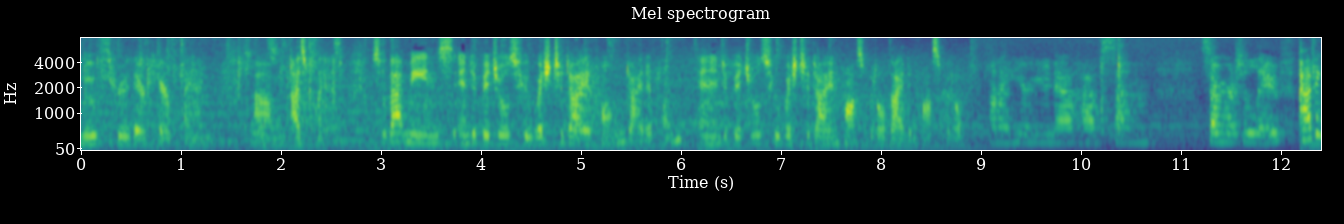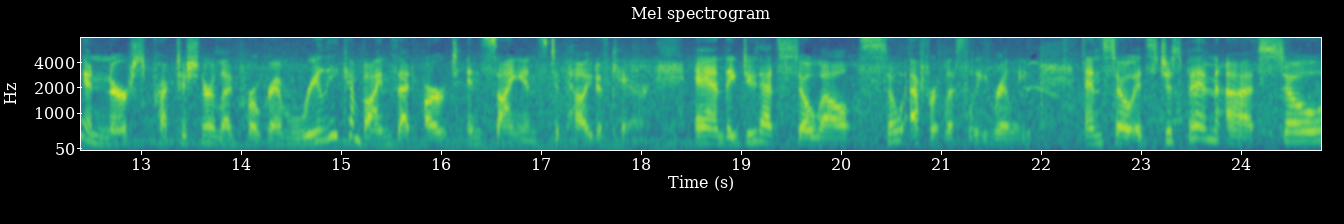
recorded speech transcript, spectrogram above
move through their care plan um, as planned. So that means individuals who wish to die at home died at home, and individuals who wish to die in hospital died in hospital. And I hear you now have some somewhere to live. Having a nurse practitioner led program really combines that art and science to palliative care. And they do that so well, so effortlessly, really. And so it's just been uh, so,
